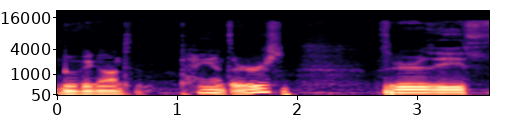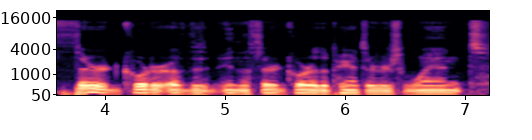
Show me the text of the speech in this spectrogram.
moving on to the Panthers. Through the third quarter of the in the third quarter the Panthers went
